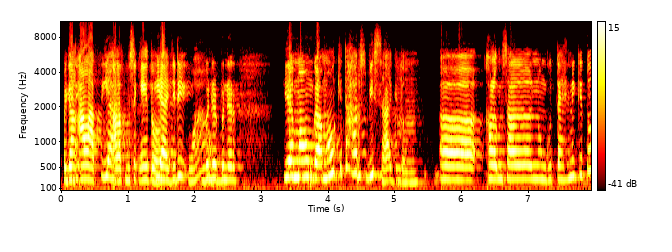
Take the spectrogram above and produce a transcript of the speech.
Pegang Jadi- alat, iya. alat musiknya itu. iya jadi Wow. bener-bener ya mau nggak mau kita harus bisa gitu. Eh, kalau misal nunggu teknik itu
